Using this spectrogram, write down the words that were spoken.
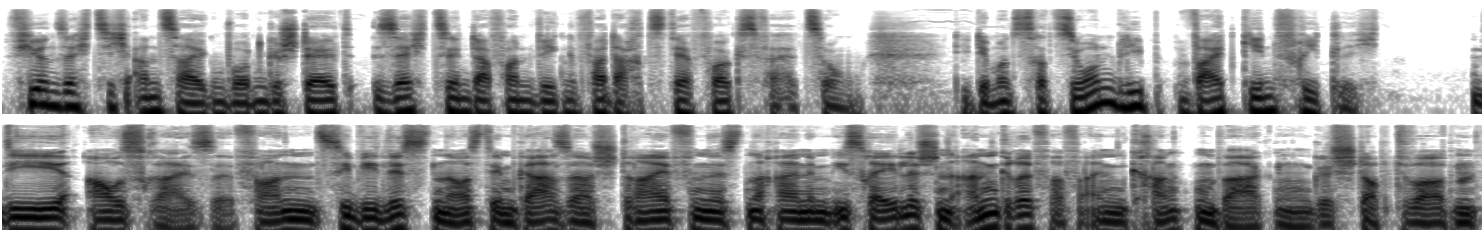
64 Anzeigen wurden gestellt, 16 davon wegen Verdachts der Volksverhetzung. Die Demonstration blieb weitgehend friedlich. Die Ausreise von Zivilisten aus dem Gazastreifen ist nach einem israelischen Angriff auf einen Krankenwagen gestoppt worden.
